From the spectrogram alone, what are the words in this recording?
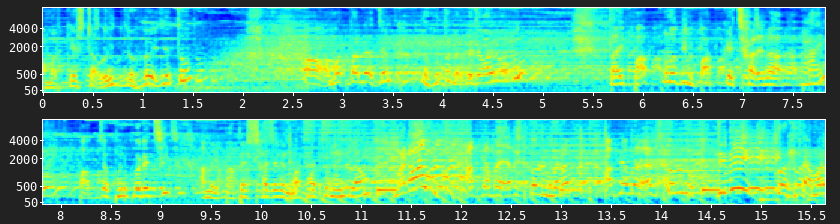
আমার কেসটা উইথড্র হয়ে যেত। আমার তাহলে জেল খাটতে হতো না জামাই বাবু তাই পাপ কোনোদিন পাপকে ছাড়ে না। ভাই পাপ যখন করেছি আমি পাপের সাজারে মাথা তুলে নিলাম। ম্যাডাম আপনি আবার অ্যারেস্ট করুন ম্যাডাম। আপনি আবার অ্যারেস্ট করুন। দিদি আমার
